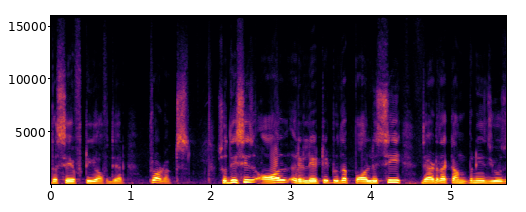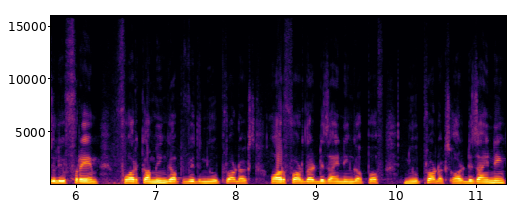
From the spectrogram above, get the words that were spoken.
the safety of their products. So, this is all related to the policy that the companies usually frame for coming up with new products or for the designing up of new products or designing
